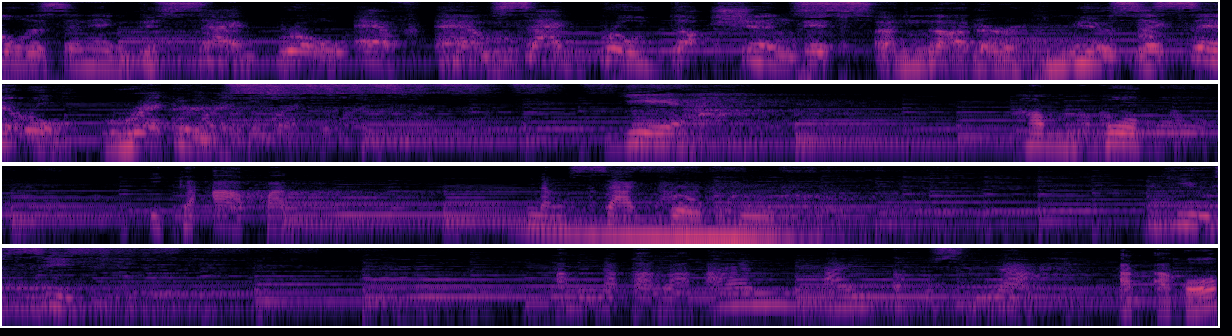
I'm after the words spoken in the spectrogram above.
You're listening to Sag Bro FM, Sag Productions. It's another music zero records. Yeah. Hambog. Ikaapat ng Sagro Crew. QC. Ang nakaraan ay tapos na. At ako?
